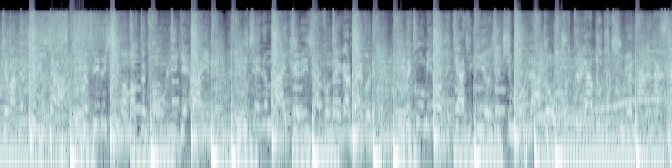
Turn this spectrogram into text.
듣게 만든 이유다 눈비를 심어먹던 거울리게 아이는 이제는 마이크를 잡고 내가 랩을 해내 꿈이 어디까지 이어질지 몰라도 적들과 부딪히면 나는 항상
